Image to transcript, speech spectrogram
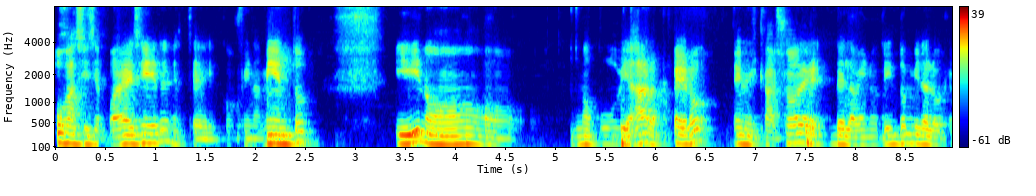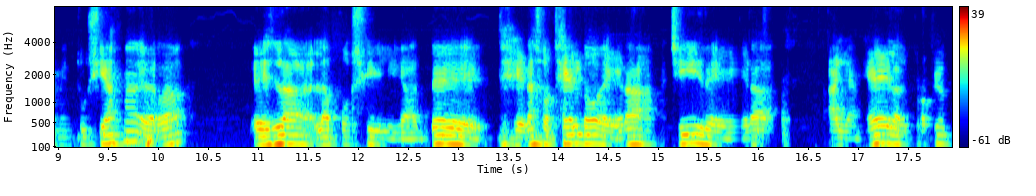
burbujas, si se puede decir, este, confinamiento, y no, no pudo viajar. Pero en el caso de, de la Vinotinto, mira, lo que me entusiasma de verdad es la, la posibilidad de, de, ver a Soteldo, de ver a Machi, de ver a, a Yangel, al propio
